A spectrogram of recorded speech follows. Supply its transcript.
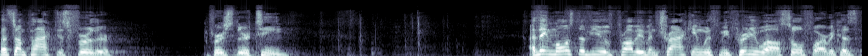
Let's unpack this further. Verse 13. I think most of you have probably been tracking with me pretty well so far because,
